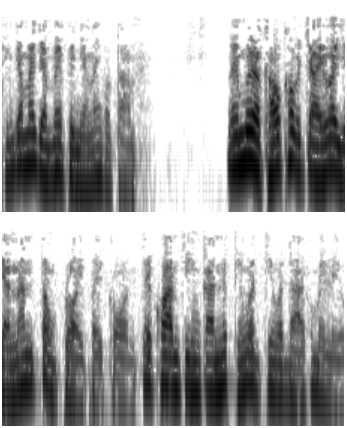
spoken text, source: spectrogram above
ถึงจะไม่จะไม่เป็นอย่างนั้นก็ตาม ในเมื่อเขาเข้าใจว่าอย่างนั้นต้องปล่อยไปก่อน แต่ความจริงการนึกถึงว่าเทวดาก็ไม่เลว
